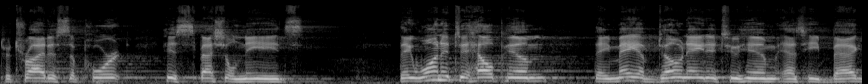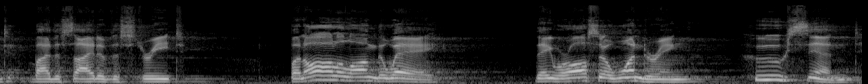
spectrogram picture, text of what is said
to try to support his special needs. They wanted to help him. They may have donated to him as he begged by the side of the street. But all along the way, they were also wondering who sinned?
